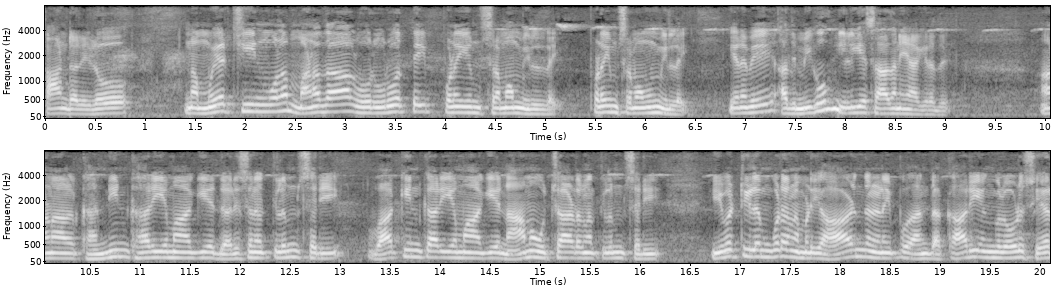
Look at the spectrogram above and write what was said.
காண்டலிலோ நம் முயற்சியின் மூலம் மனதால் ஒரு உருவத்தை புனையும் சிரமம் இல்லை புனையும் சிரமமும் இல்லை. எனவே அது மிகவும் எளிய சாதனையாகிறது. ஆனால் கண்ணின் காரியமாகிய தரிசனத்திலும் சரி வாக்கின் காரியமாகிய நாம உச்சாடனத்திலும் சரி இவற்றிலும் கூட நம்முடைய ஆழ்ந்த நினைப்பு அந்த காரியங்களோடு சேர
